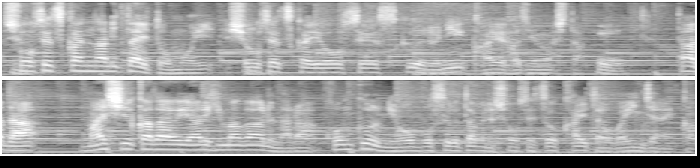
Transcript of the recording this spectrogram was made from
小説家になりたいと思い小説家養成スクールに通い始めました。ただ毎週課題をやる暇があるならコンクールに応募するための小説を書いた方がいいんじゃないか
